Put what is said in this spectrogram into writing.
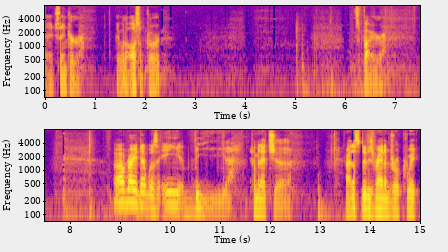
Max Anchor. Man, what an awesome card. It's fire. All right, that was AV coming at you. All right, let's do these randoms real quick.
